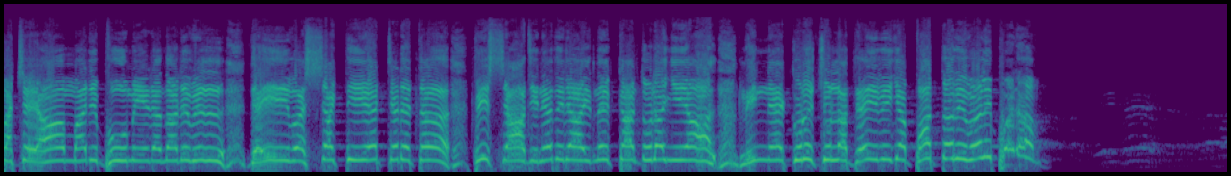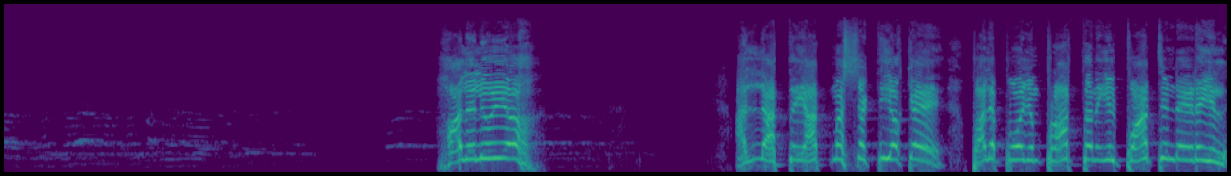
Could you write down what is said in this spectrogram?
പക്ഷേ ആ മരുഭൂമിയുടെ നടുവിൽ ദൈവശക്തി ഏറ്റെടുത്ത് പിശാചിനെതിരായി നിൽക്കാൻ തുടങ്ങിയാൽ നിന്നെ കുറിച്ചുള്ള ദൈവിക പദ്ധതി വെളിപ്പെടും. അല്ലാത്ത ആത്മശക്തിയൊക്കെ പലപ്പോഴും പ്രാർത്ഥനയിൽ പാട്ടിന്റെ ഇടയിൽ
